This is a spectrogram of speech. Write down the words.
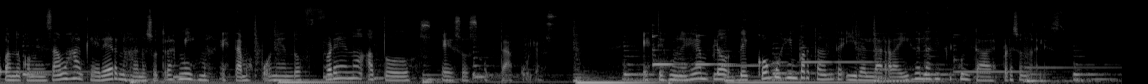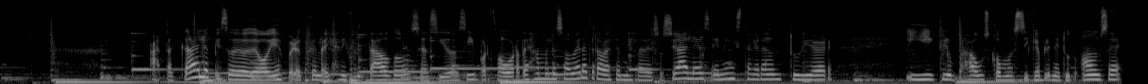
cuando comenzamos a querernos a nosotras mismas, estamos poniendo freno a todos esos obstáculos. Este es un ejemplo de cómo es importante ir a la raíz de las dificultades personales. Hasta acá el episodio de hoy. Espero que lo hayas disfrutado. Si ha sido así, por favor déjamelo saber a través de mis redes sociales, en Instagram, Twitter y Clubhouse como Plenitud 11,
